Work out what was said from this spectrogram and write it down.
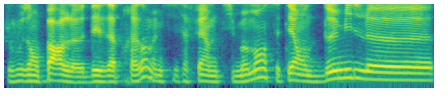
je vous en parle dès à présent, même si ça fait un petit moment. C'était en 2000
